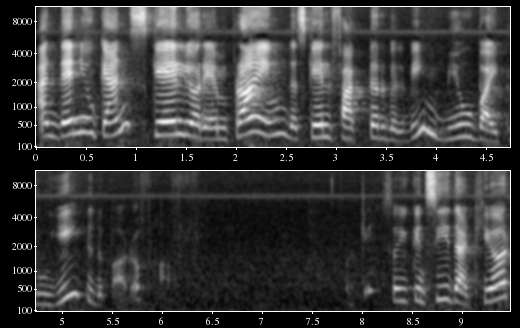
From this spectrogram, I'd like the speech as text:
and then you can scale your m prime, the scale factor will be mu by 2 e to the power of half. Okay. So, you can see that here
